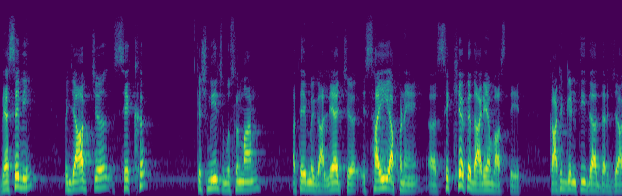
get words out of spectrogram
ਵੈਸੇ ਵੀ ਪੰਜਾਬ 'ਚ ਸਿੱਖ, ਕਸ਼ਮੀਰ 'ਚ ਮੁਸਲਮਾਨ ਅਤੇ ਮੇਘਾਲਿਆ 'ਚ ਈਸਾਈ ਆਪਣੇ ਸਿੱਖਿਅਕ ਅਦਾਰਿਆਂ ਵਾਸਤੇ ਘੱਟ ਗਿਣਤੀ ਦਾ ਦਰਜਾ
